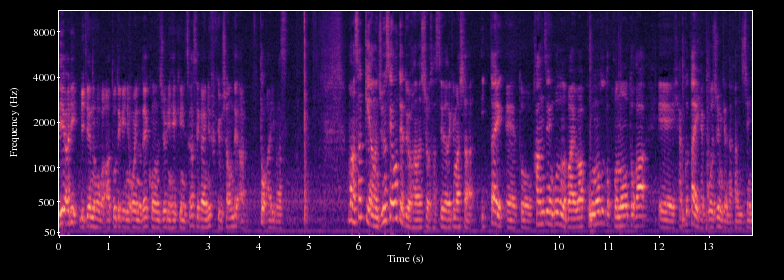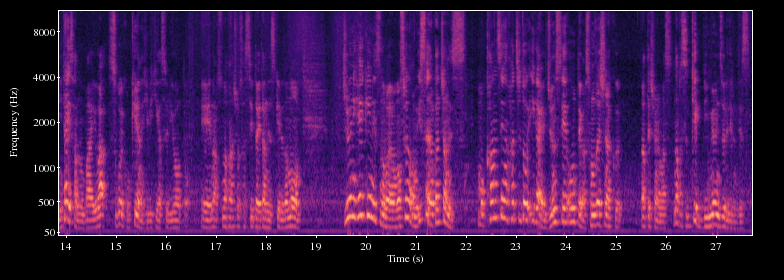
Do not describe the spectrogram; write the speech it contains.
であり、利点の方が圧倒的に多いので、この12平均率が世界に普及したのであるとあります。まあ、さっきあの純正音程という話をさせていただきました。一体、えーと、完全5度の場合は、この音とこの音が100対150みたいな感じで、2対3の場合は、すごいこう綺麗な響きがするよと、えー、なんかその話をさせていただいたんですけれども、12平均率の場合は、もうそういうのが一切なくなっちゃうんです。もう完全8度以外、純正音程が存在しなくなってしまいます。なんかすっげえ微妙にずれているんです。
